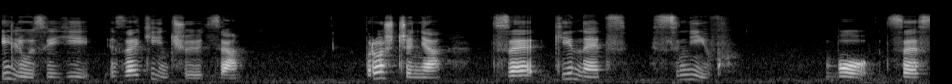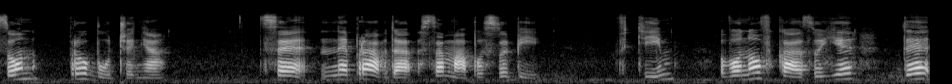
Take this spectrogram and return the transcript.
ілюзії закінчуються. Прощення це кінець снів, бо це сон пробудження. Це неправда сама по собі. Втім, воно вказує, де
